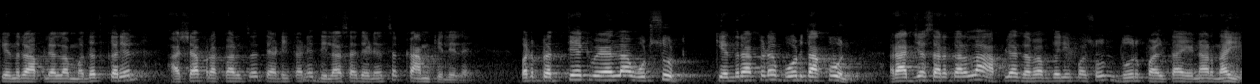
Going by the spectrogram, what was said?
केंद्र आपल्याला मदत करेल अशा प्रकारचं त्या ठिकाणी दिलासा देण्याचं काम केलेलं आहे. पण प्रत्येक वेळेला उठसूट केंद्राकडे बोट दाखवून राज्य सरकारला आपल्या जबाबदारीपासून दूर पळता येणार नाही.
